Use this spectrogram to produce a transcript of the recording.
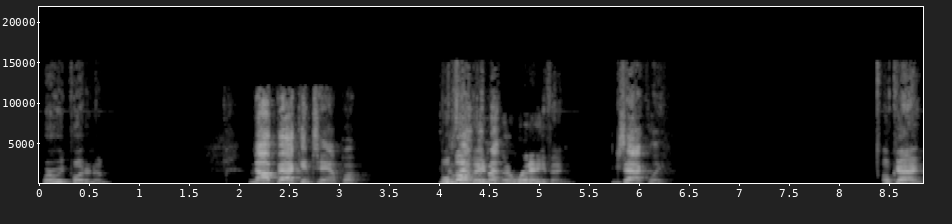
Where are we putting him? Not back in Tampa. Well, no, they're not not- going to win anything. Exactly. Okay.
